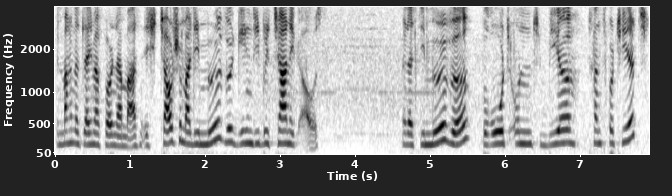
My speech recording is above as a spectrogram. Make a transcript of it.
Wir machen das gleich mal folgendermaßen. Ich tausche mal die Möwe gegen die Britannik aus. Wenn das die Möwe Brot und Bier transportiert.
